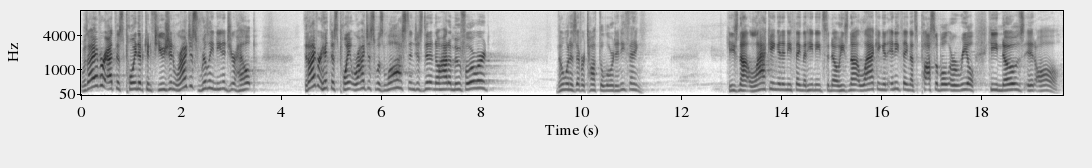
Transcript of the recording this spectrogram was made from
Was I ever at this point of confusion where I just really needed your help? Did I ever hit this point where I just was lost and just didn't know how to move forward? No one has ever taught the Lord anything. He's not lacking in anything that he needs to know. He's not lacking in anything that's possible or real. He knows it all.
